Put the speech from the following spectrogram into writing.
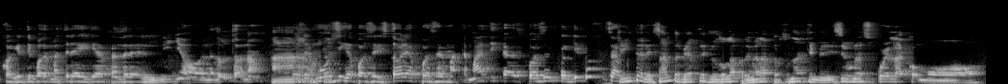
cualquier tipo de materia que quiera aprender el niño o el adulto, ¿no? Ah, puede ser música, puede ser historia, puede ser matemáticas, puede ser cualquier cosa. o sea, Qué interesante, fíjate que soy la primera persona que me dice una escuela como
